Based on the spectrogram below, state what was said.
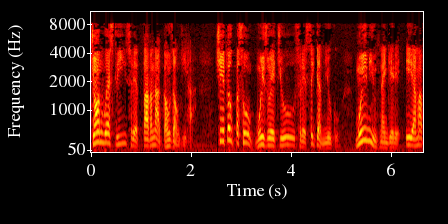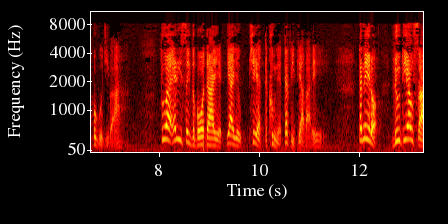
ဂျွန်ဝက်စလီဆိုတဲ့သာသနာခေါင်းဆောင်ကြီးဟာခြေတုပ်ပစိုးမွေဆွဲကျိုးဆိုတဲ့စိတ်ဓာတ်မျိုးကိုမွေးမြူနိုင်ခဲ့တဲ့အေယာမပုဂ္ဂိုလ်ကြီးပါသူကအဲ့ဒီစိတ်သဘောထားရဲ့ပြရုပ်ဖြစ်ရတစ်ခုနဲ့တက်တည်ပြပါတယ်တနေ့တော့ လူတယောက်စာ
